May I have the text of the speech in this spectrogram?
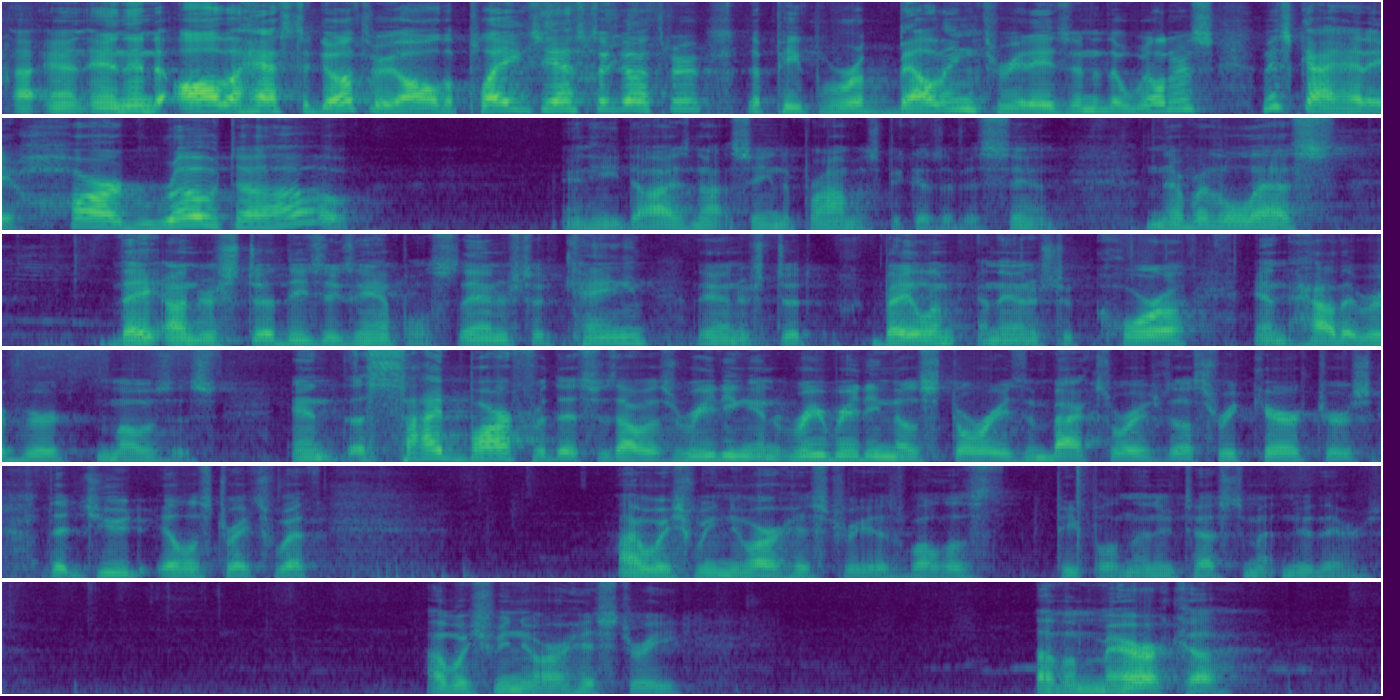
Uh, and, and then all that has to go through, all the plagues he has to go through, the people rebelling three days into the wilderness. This guy had a hard row to hoe. And he dies not seeing the promise because of his sin. Nevertheless, they understood these examples. They understood Cain, they understood Balaam, and they understood Korah and how they revered Moses. And the sidebar for this is I was reading and rereading those stories and backstories of those three characters that Jude illustrates with. I wish we knew our history as well as people in the New Testament knew theirs. I wish we knew our history of America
